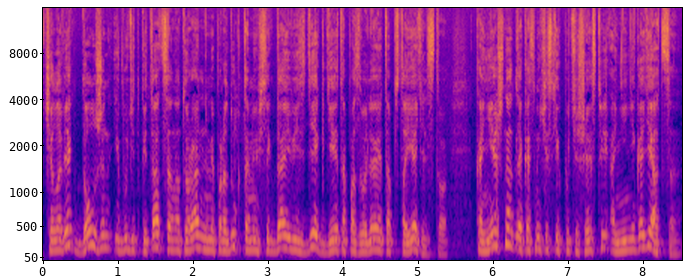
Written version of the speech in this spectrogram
Человек должен и будет питаться натуральными продуктами всегда и везде, где это позволяет обстоятельства. Конечно, для космических путешествий они не годятся.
